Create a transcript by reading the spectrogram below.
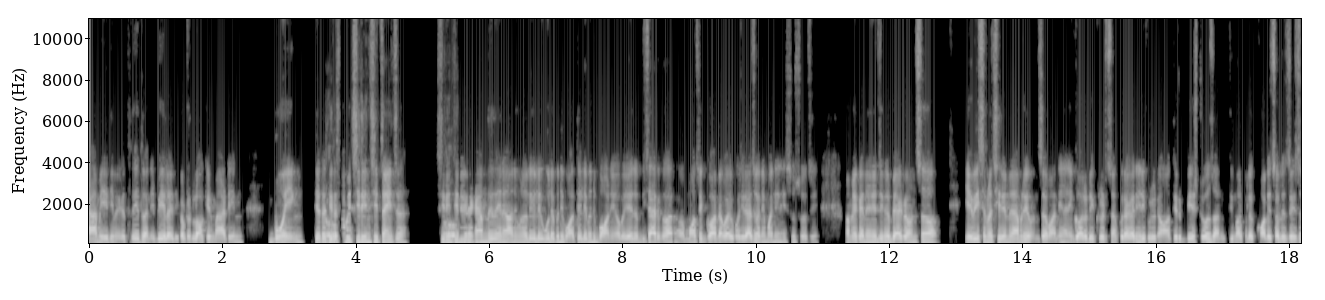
काम हेर्ने भनेको त्यही त हो नि। Bell helicopter Lockheed Martin Boeing त्यतातिर सबै सिटिजनसिप चाहिन्छ। सिटिजनसिप लिएर काम दिँदैन अनि उनीहरूले उसले पनि भयो त्यसले पनि भन्यो अब हेर विचार गर। म चाहिँ गर्न गएको खोजिरहेको छु। भने मैले यसो सोचेँ मेकानिकल इन्जिनियर ब्याकग्राउन्ड छ एभिएसनमा छिरेन राम्रै हुन्छ भने अनि गएर रिक्रुटसँग कुरा गरेँ रिक्रुट तेरो बेस्ट हो झन् तिमीहरूको कलेज सलेज रहेछ।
